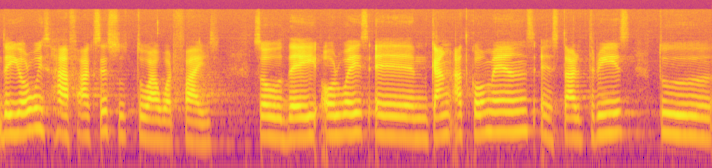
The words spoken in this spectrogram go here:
they always have access to, to our files. So they always um, can add comments, uh, start trees to,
